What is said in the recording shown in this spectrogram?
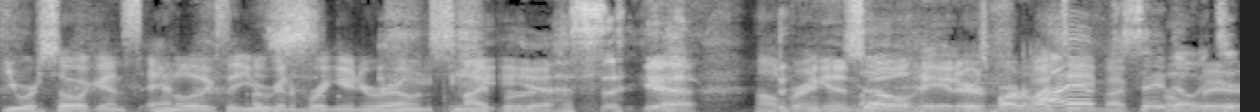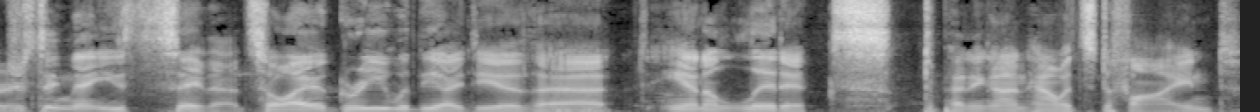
You were so against analytics that you were going to bring in your own sniper. yes. Yeah. I'll bring in So, Bill Hader. here's part of from- my I team. have to I- say from though, it's interesting that you say that. So I agree with the idea that analytics, depending on how it's defined,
